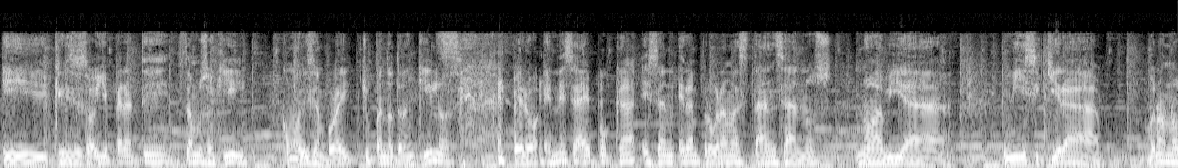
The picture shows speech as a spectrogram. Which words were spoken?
y que dices, oye, espérate, estamos aquí, como dicen por ahí, chupando tranquilos. Pero en esa época eran, eran programas tan sanos, no había ni siquiera, bueno, no,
